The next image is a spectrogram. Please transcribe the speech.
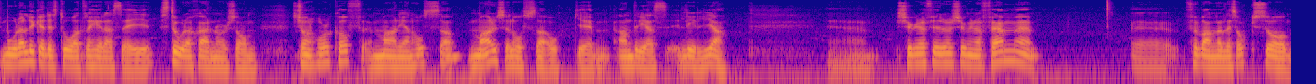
Mora lyckades då attrahera sig stora stjärnor som Sean Horkoff, Marian Hossa, Marcel Hossa och eh, Andreas Lilja. Eh, 2004 och 2005 eh, förvandlades också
